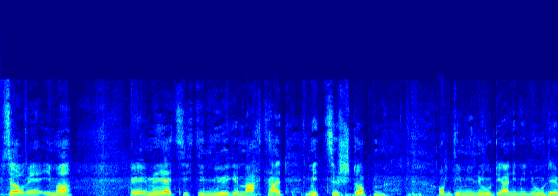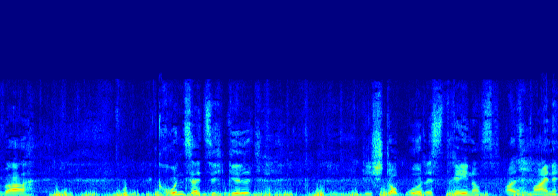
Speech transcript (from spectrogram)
So, wer immer, wer immer jetzt sich die Mühe gemacht hat, mitzustoppen, ob die Minute eine Minute war, grundsätzlich gilt die Stoppuhr des Trainers, also meine.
